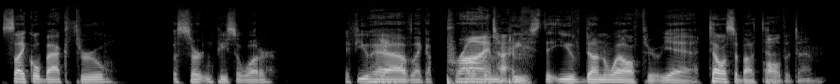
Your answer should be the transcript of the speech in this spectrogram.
cycle back through a certain piece of water? If you Yeah. have like a prime piece that you've done well through, yeah, tell us about that. all the time.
